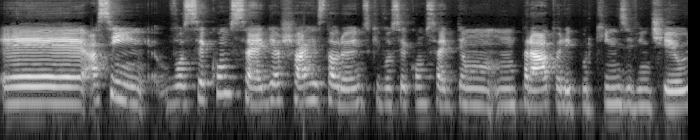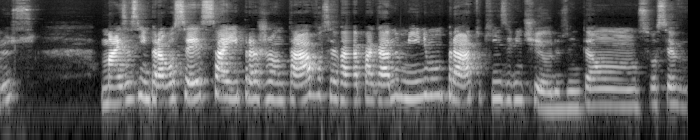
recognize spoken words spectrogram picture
É, assim, você consegue achar restaurantes que você consegue ter um, um prato ali por 15, 20 euros. Mas, assim, para você sair para jantar, você vai pagar no mínimo um prato 15, 20 euros. Então, se você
